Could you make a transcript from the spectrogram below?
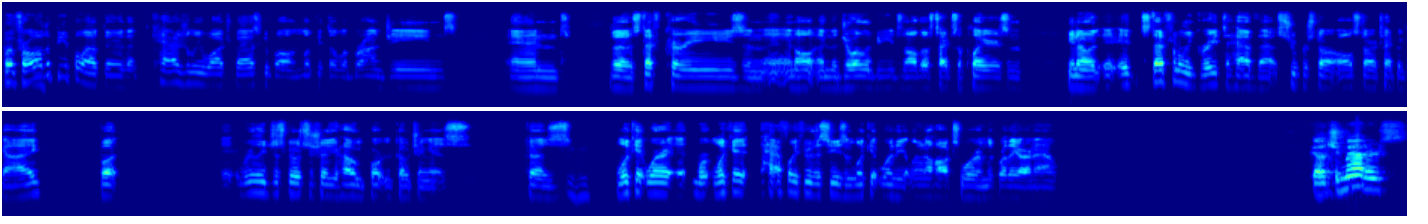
But for all the people out there that casually watch basketball and look at the LeBron James and the Steph Currys and and all and the Joel Embiids and all those types of players, and you know, it, it's definitely great to have that superstar, all star type of guy, but it really just goes to show you how important coaching is, because Mhm. look at where it, look at halfway through the season, look at where the Atlanta Hawks were, and look where they are now. Coaching matters.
